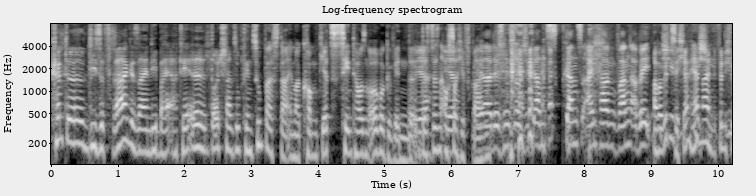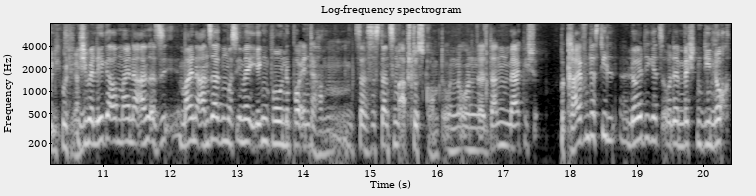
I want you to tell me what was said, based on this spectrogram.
Könnte diese Frage sein, die bei RTL Deutschland sucht den Superstar immer kommt, jetzt 10.000 Euro gewinnen. Ja, das, das, sind auch ja, solche Fragen. Ja, das sind solche ganz, ganz einfachen Wangen, aber Aber witzig, ja? Ja, nein, finde ich, find ich gut. Ja. Ich überlege auch, meine, also meine Ansage muss immer irgendwo eine Pointe haben, dass es dann zum Abschluss kommt und, und dann merke ich, begreifen das die Leute jetzt oder möchten die noch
